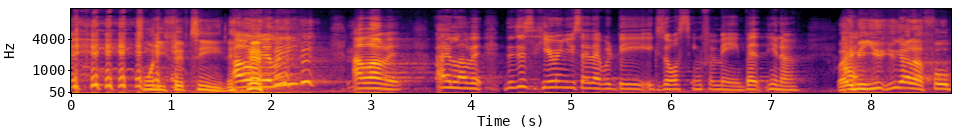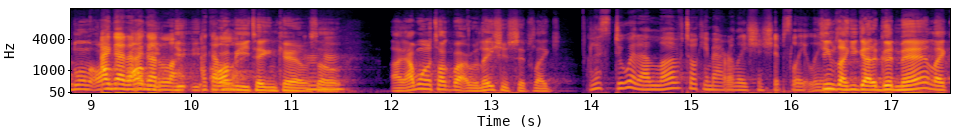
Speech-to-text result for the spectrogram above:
2015. Oh, really? I love it. I love it. Just hearing you say that would be exhausting for me, but you know. But I, mean, you, you got a full blown army. got a- I army, got a lot. You, you- I got a army lot. Mm-hmm. you taking care of. So I, I want to talk about relationships. Like, let's do it. I love talking about relationships lately. seems like you got a good man. Like,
